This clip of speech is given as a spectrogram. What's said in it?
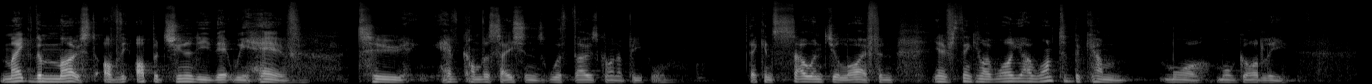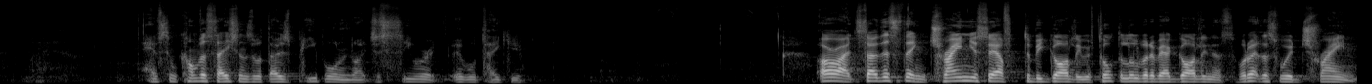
make the most of the opportunity that we have to have conversations with those kind of people that can sow into your life. And you know, if you're thinking like, well, yeah, I want to become more more godly have some conversations with those people and like just see where it, it will take you. All right, so this thing, train yourself to be godly. We've talked a little bit about godliness. What about this word train?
